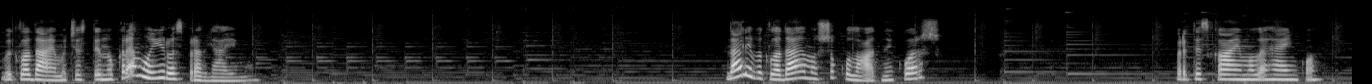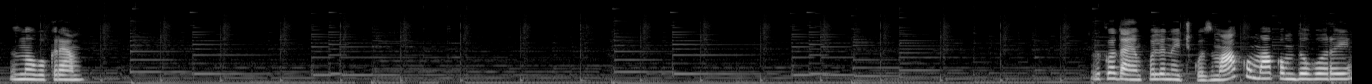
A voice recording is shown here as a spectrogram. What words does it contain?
Викладаємо частину крему і розправляємо. Далі викладаємо шоколадний корж, притискаємо легенько, знову крем. Викладаємо поляничку з маком, маком догори,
